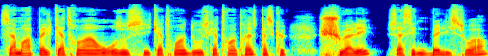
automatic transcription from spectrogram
ça me rappelle 91 aussi, 92, 93, parce que je suis allé. Ça, c'est une belle histoire.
